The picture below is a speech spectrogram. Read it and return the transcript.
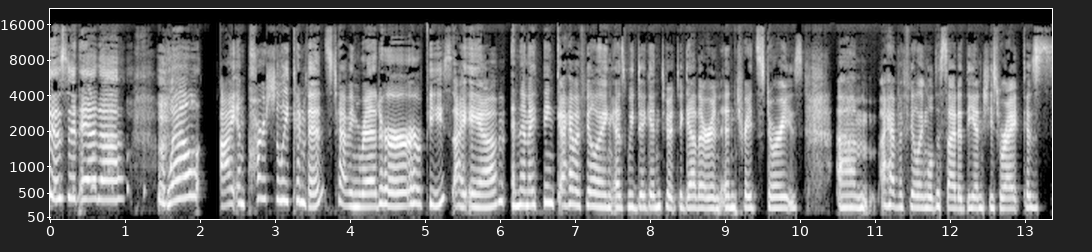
Is it Anna? well, I am partially convinced, having read her her piece. I am, and then I think I have a feeling as we dig into it together and, and trade stories, um, I have a feeling we'll decide at the end she's right because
